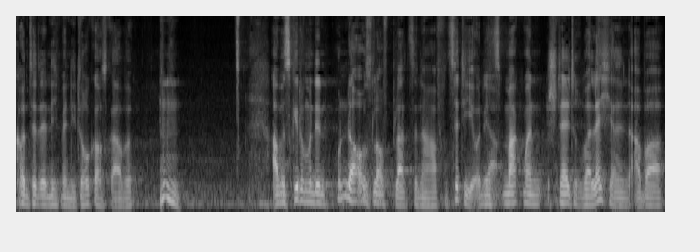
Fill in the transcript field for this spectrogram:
konnte der nicht mehr in die Druckausgabe. Aber es geht um den Hundeauslaufplatz in der Hafen City. Und jetzt Ja. mag man schnell drüber lächeln, aber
